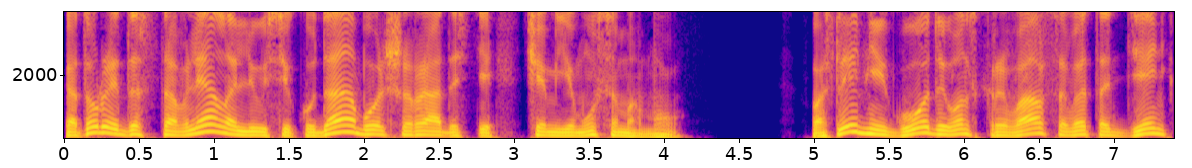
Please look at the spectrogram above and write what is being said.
которое доставляло Люси куда больше радости, чем ему самому последние годы он скрывался в этот день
